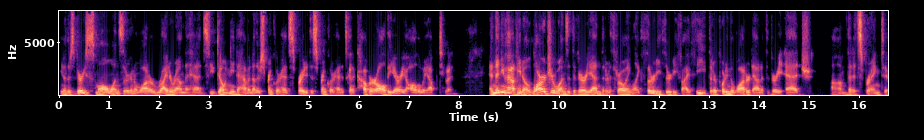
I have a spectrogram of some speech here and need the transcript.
you know, there's very small ones that are going to water right around the head. So you don't need to have another sprinkler head sprayed at the sprinkler head. It's going to cover all the area all the way up to it. And then you have, you know, larger ones at the very end that are throwing like 30, 35 feet that are putting the water down at the very edge um, that it's spraying to.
